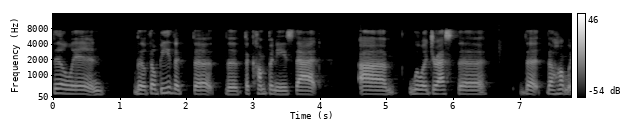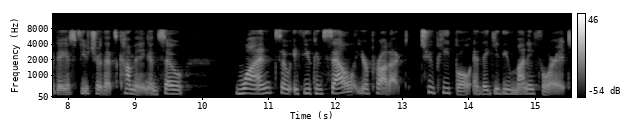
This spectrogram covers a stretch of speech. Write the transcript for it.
fill in they'll, be the, the, the, the companies that um, will address the, the, the homo deus future that's coming. And so one so if you can sell your product to people and they give you money for it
